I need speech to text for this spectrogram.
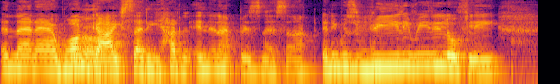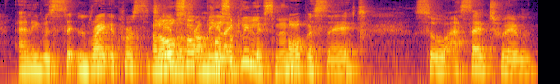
And then uh, one Oh. guy said he had an internet business, and I, and he was really, really lovely. And he was sitting right across the And table also from me, possibly like listening. opposite. So I said to him,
